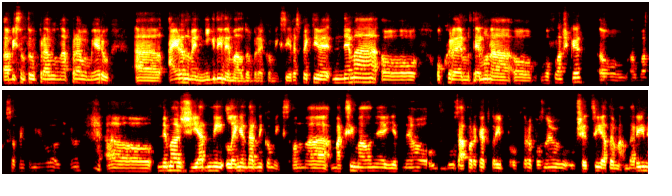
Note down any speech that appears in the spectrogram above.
aby som to upravil na pravú mieru, uh, Iron Man nikdy nemal dobré komiksy, respektíve nemá o, okrem Demona o, vo flaške, o, alebo ako sa ten komiks volá, už neviem, uh, nemá žiadny legendárny komiks. On má maximálne jedného záporka, ktorý, ktorého poznajú všetci a to je Mandarín.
